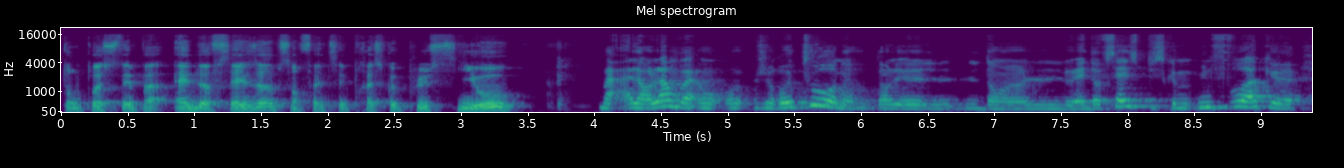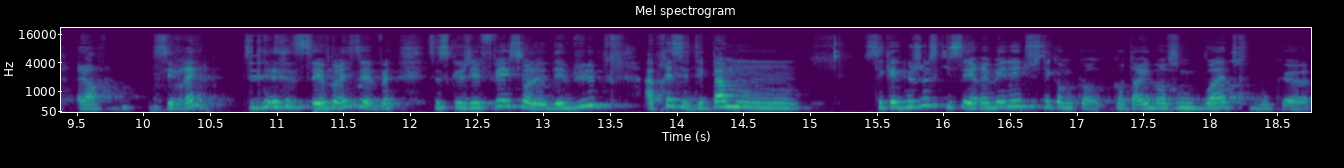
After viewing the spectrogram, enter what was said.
Ton poste n'est pas Head of Sales Ops, en fait, c'est presque plus CEO. Bah, alors là, on va, je retourne dans le, dans le Head of Sales, puisque une fois que... Alors, c'est vrai, c'est vrai, c'est ce que j'ai fait sur le début. Après, c'était pas mon c'est quelque chose qui s'est révélé, tu sais, comme quand, tu arrives dans une boîte, donc euh,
